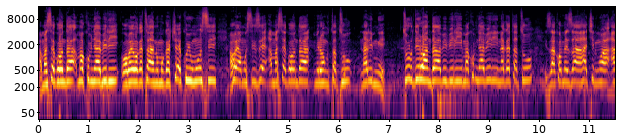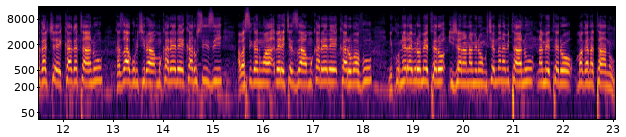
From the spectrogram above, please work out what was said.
amasegonda makumyabiri wabaye wa gatanu mu gace k'uyu munsi aho yamusize amasegonda mirongo itatu na rimwe. Turu di rwanda bibiri makumyabiri na gatatu izakomeza hakinwa agace ka gatanu kazagurukira mu karere ka rusizi abasiganwa berekeza mu karere ka rubavu ni ku ntera y'ibirometero ijana na mirongo icyenda na bitanu na metero magana atanu.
